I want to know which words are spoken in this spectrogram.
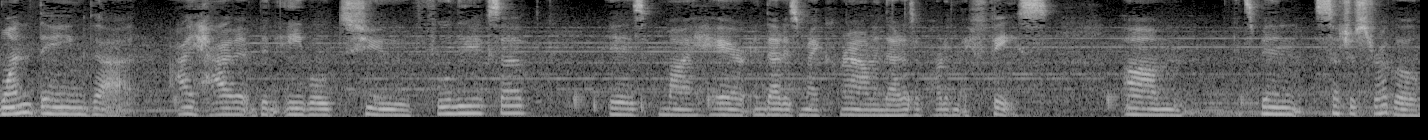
one thing that I haven't been able to fully accept is my hair, and that is my crown, and that is a part of my face. Um, it's been such a struggle.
